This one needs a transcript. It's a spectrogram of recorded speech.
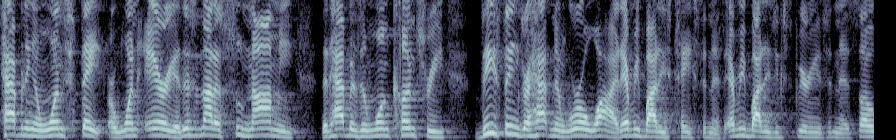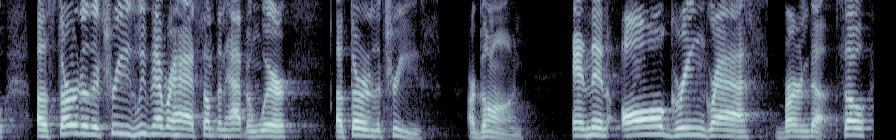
happening in one state or one area. This is not a tsunami that happens in one country. These things are happening worldwide. Everybody's tasting this, everybody's experiencing this. So, a third of the trees, we've never had something happen where a third of the trees are gone. And then all green grass burned up. So,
